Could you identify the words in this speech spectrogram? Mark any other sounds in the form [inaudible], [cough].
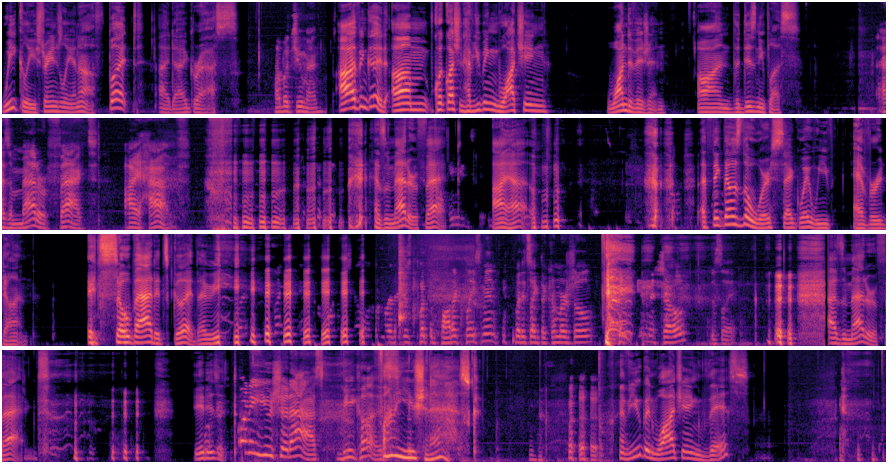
weekly, strangely enough. But I digress. How about you, man? I've been good. Um, quick question: Have you been watching WandaVision on the Disney Plus? As a matter of fact, I have. [laughs] As a matter of fact, I have. [laughs] I think that was the worst segue we've ever done. It's so bad, it's good. I mean, [laughs] Where they just put the product placement, but it's like the commercial [laughs] in the show. Just like, as a matter of fact, [laughs] it isn't. funny you should ask because. Funny you should ask. Have you been watching this?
